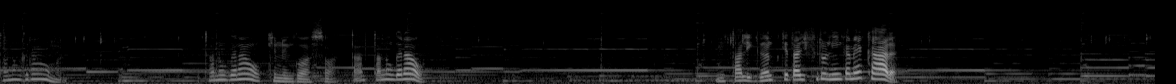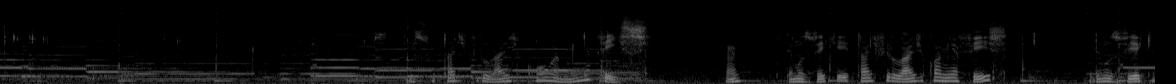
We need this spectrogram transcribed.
tá no grau, mano. Tá no grau que negócio, ó. Tá, tá no grau. Não tá ligando porque tá de firulinho com a minha cara. Firulagem com a minha face. Né? Podemos ver que tá de firulagem com a minha face. Podemos ver aqui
